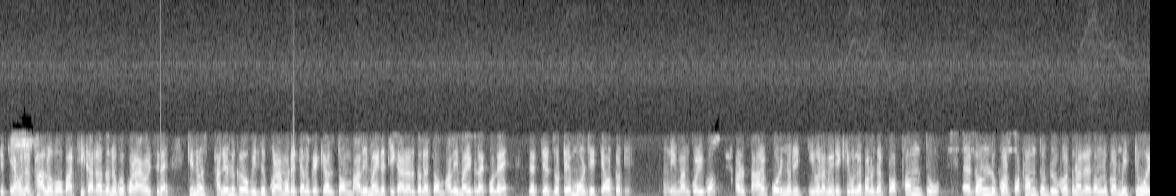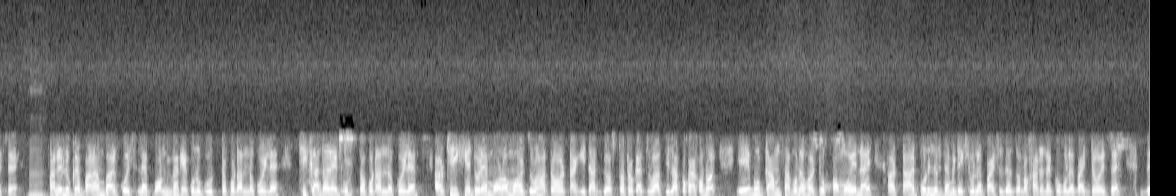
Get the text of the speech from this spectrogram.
তেতিয়াহ'লে ভাল হ'ব। বা ঠিকাদাৰজনকো কৰা হৈছিলে। কিন্তু স্থানীয় লোকে অভিযোগ কৰাৰ মতে তেওঁলোকে কেৱল দম্ভালি মাৰিলে ঠিকাদাৰজনে দম্ভালি মাৰি পেলাই ক'লে যে য'তে মৰ্জি তেওঁ ততে নিৰ্মাণ কৰিব। আৰু তাৰ পৰিণতিত কি হ'ল আমি দেখিবলৈ পালো যে প্ৰথমটো এজন লোকৰ প্ৰথমটো দুৰ্ঘটনাত এজন লোকৰ মৃত্যু হৈছে। স্থানীয় লোকে বাৰম্বাৰ কৈছিলে বন বিভাগে কোনো গুৰুত্ব প্ৰদান নকৰিলে ঠিকাদাৰে গুৰুত্ব প্ৰদান নকৰিলে। আৰু ঠিক সেইদৰে মৰমৰ যোৰহাটৰ তাগিদাত ব্যস্ত থকা যোৰহাট জিলা প্ৰশাসনৰ এইবোৰ কাম চাবলৈ হয়তো সময়ে নাই। আৰু তাৰ পৰিণতিত আমি দেখিবলৈ পাইছো যে জনসাধাৰণে ক'বলৈ বাধ্য হৈছে যে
